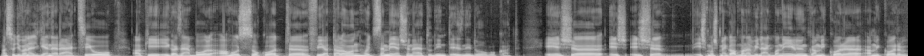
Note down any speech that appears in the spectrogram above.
az, hogy van egy generáció, aki igazából ahhoz szokott fiatalon, hogy személyesen el tud intézni dolgokat és, és, és, és most meg abban a világban élünk, amikor, amikor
